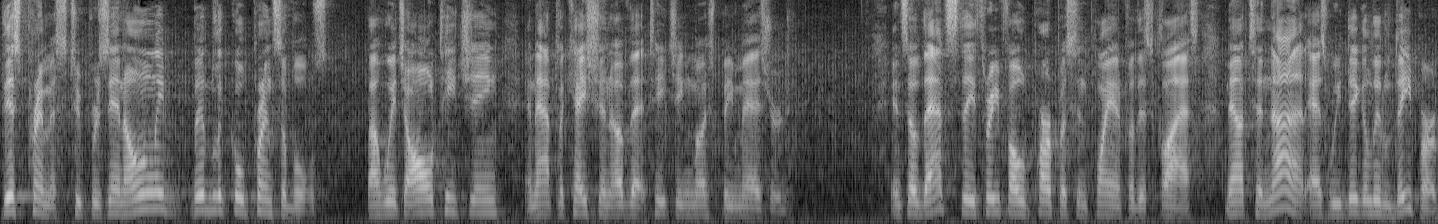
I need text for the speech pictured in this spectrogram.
this premise to present only biblical principles by which all teaching and application of that teaching must be measured. And so that's the threefold purpose and plan for this class. Now, tonight, as we dig a little deeper,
